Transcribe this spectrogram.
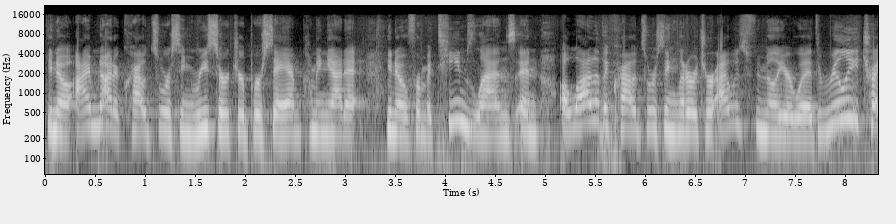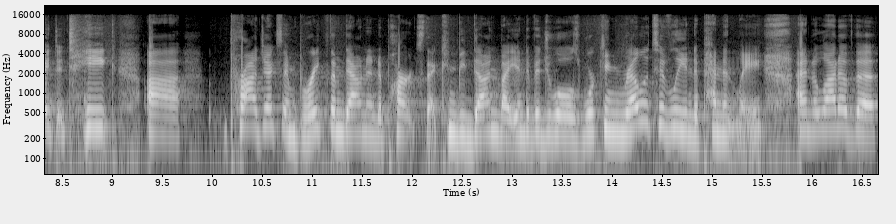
you know, I'm not a crowdsourcing researcher per se. I'm coming at it, you know, from a team's lens. And a lot of the crowdsourcing literature I was familiar with really tried to take uh, projects and break them down into parts that can be done by individuals working relatively independently. And a lot of the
